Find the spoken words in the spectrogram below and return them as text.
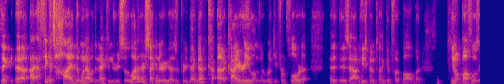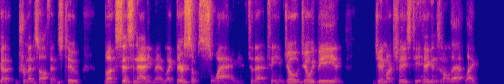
I think uh, I think it's Hyde that went out with a neck injury. So a lot of their secondary guys are pretty banged up. Uh, Kaiir Elam, the rookie from Florida, is out and he's been playing good football. But you know, Buffalo's got a tremendous offense too. But Cincinnati, man, like there's some swag to that team. Joe Joey B and Ja'Marr Chase, Tee Higgins, and all that. Like,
